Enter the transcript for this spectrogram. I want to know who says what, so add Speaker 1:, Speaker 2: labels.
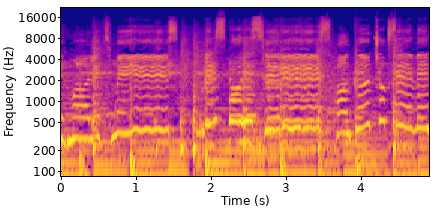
Speaker 1: ihmal etmeyiz. Biz polisleriz. Halkı çok severiz.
